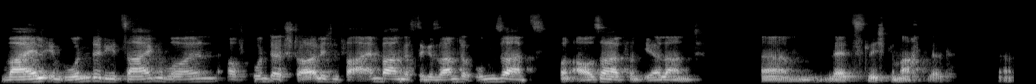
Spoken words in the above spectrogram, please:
Weil im Grunde die zeigen wollen, aufgrund der steuerlichen Vereinbarung, dass der gesamte Umsatz von außerhalb von Irland ähm, letztlich gemacht wird. Ja.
